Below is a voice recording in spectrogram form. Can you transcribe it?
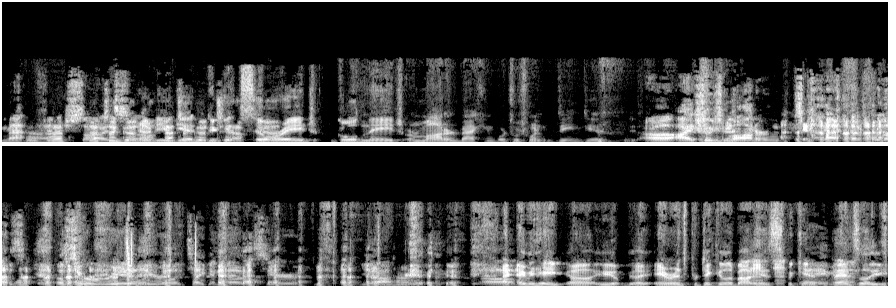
matte Uh, finish that's- side. that's a good So- Now, do you That's a get good do you get tip, Silver Age, Golden Age, or modern backing boards? Which one, Dean? Do you? Uh, I actually use modern. Those, those are really, really taking notes here. Yeah. Uh-huh. I, I Um, mean, hey, uh, you know, uh, Aaron's particular about his Mhm. mechanical Hey, pencil. You,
